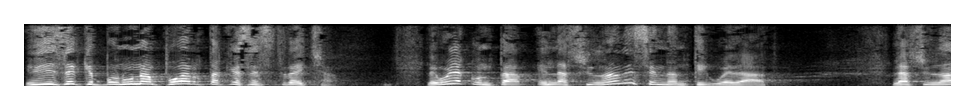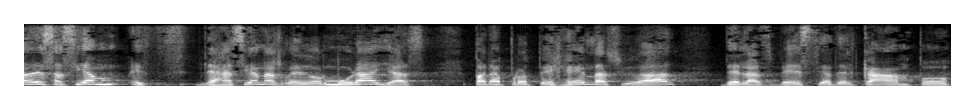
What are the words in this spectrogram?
Y dice que por una puerta que se estrecha. Le voy a contar, en las ciudades en la antigüedad, las ciudades hacían, les hacían alrededor murallas para proteger la ciudad de las bestias del campo,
